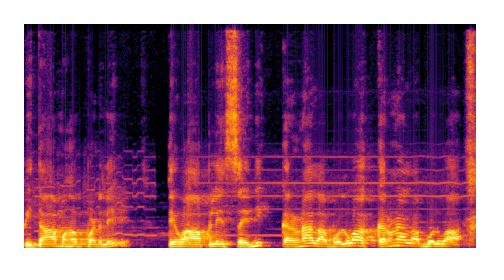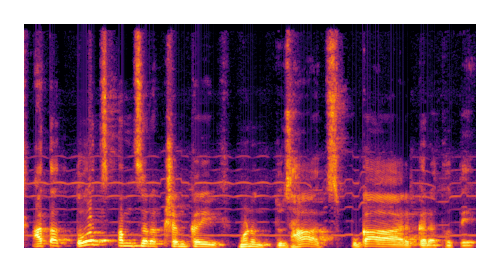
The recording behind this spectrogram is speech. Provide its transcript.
पितामह पडले तेव्हा आपले सैनिक कर्णाला बोलवा कर्णाला बोलवा आता तोच आमचं रक्षण करील म्हणून तुझाच पुकार करत होते.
